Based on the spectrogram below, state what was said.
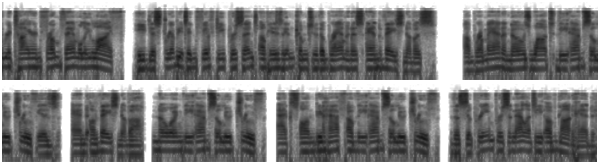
retired from family life, he distributed 50% of his income to the Brahmanas and Vaisnavas. A Brahmana knows what the absolute truth is, and a Vaisnava, knowing the absolute truth, acts on behalf of the absolute truth, the Supreme Personality of Godhead.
